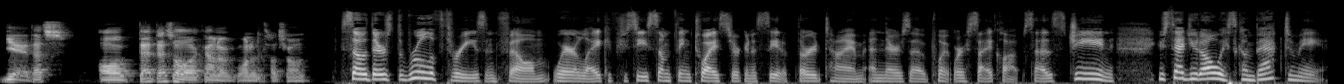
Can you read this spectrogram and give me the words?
yeah, that's all. That that's all I kind of want to touch on. So there's the rule of threes in film where like if you see something twice you're going to see it a third time and there's a point where Cyclops says, "Jean, you said you'd always come back to me."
